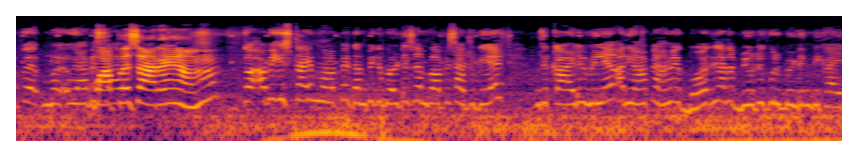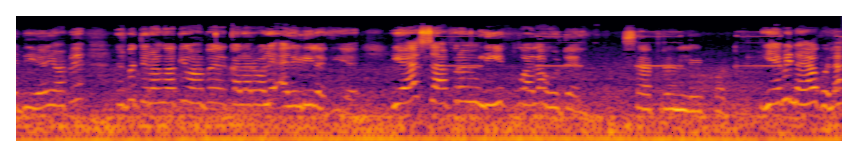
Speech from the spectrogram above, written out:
बिल्डिंग पे यहाँ पे वापस आ रहे हैं हम। तो अभी इस टाइम वहाँ पे डम्पी के बर्थडे से हम वापस आ चुके हैं। मुझे कार्ड भी मिले और यहाँ पे हमें एक बहुत ही ज़्यादा ब्यूटीफुल बिल्डिंग दिखाई दी है यहाँ पे जिसपे तिरंगा की वहाँ पे कलर वाली एलईडी लगी है। ये है सैफरन लीफ वाला होटल सैफरन लीफ होटल ये भी नया खुला?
